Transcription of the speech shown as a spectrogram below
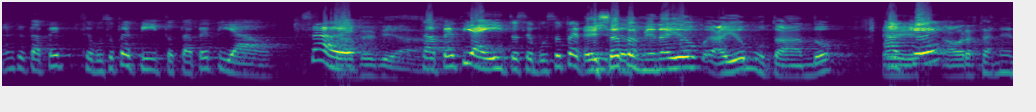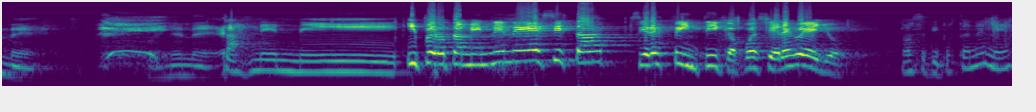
este está pe- se puso pepito, está pepiado, ¿sabes? Está pepiado. Está pepiadito, se puso pepito. Esa también ha ido, ha ido mutando. ¿A Eh, qué? Ahora estás nené. Soy nené. Estás nené. Y pero también nené si estás, si eres pintica, pues si eres bello. No, ese tipo está nené.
